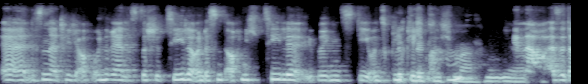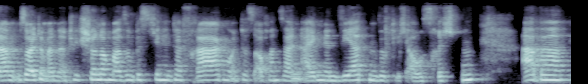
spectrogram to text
Äh, das sind natürlich auch unrealistische Ziele und das sind auch nicht Ziele übrigens, die uns glücklich, glücklich machen. machen ja. Genau, also da sollte man natürlich schon noch mal so ein bisschen hinterfragen und das auch an seinen eigenen Werten wirklich ausrichten. Aber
